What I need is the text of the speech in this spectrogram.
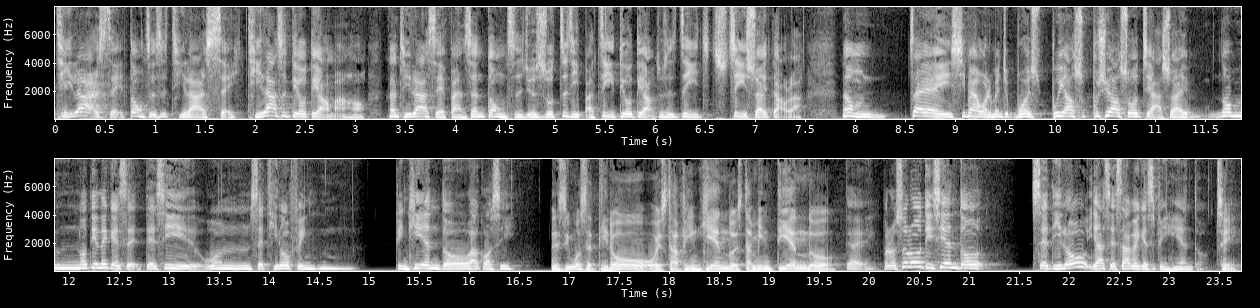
提拉谁？动词是提拉谁？提拉是丢掉嘛？哈，那提拉谁？反身动词就是说自己把自己丢掉，就是自己自己摔倒了。那我们在西班牙文里面就不会不要不需要说假摔。No no tiene que ser decir un se tiró fin fingiendo algo así. Decimos se tiró o está fingiendo, está mintiendo. Sí, pero solo diciendo se tiró ya se sabe que es fingiendo. Sí.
